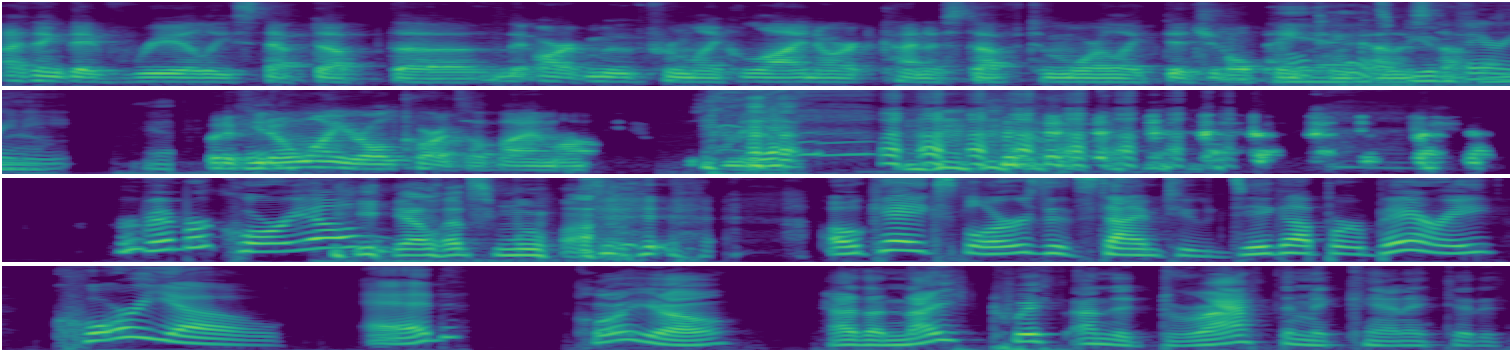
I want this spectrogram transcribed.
I think they've really stepped up the the art moved from like line art kind of stuff to more like digital painting it's kind of stuff. Very now. neat. But if you don't want your old cards, I'll buy them off you. Just a minute. Remember Koryo? yeah, let's move on. okay, explorers, it's time to dig up or bury Koryo. Ed? Koryo has a nice twist on the drafting mechanic that it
